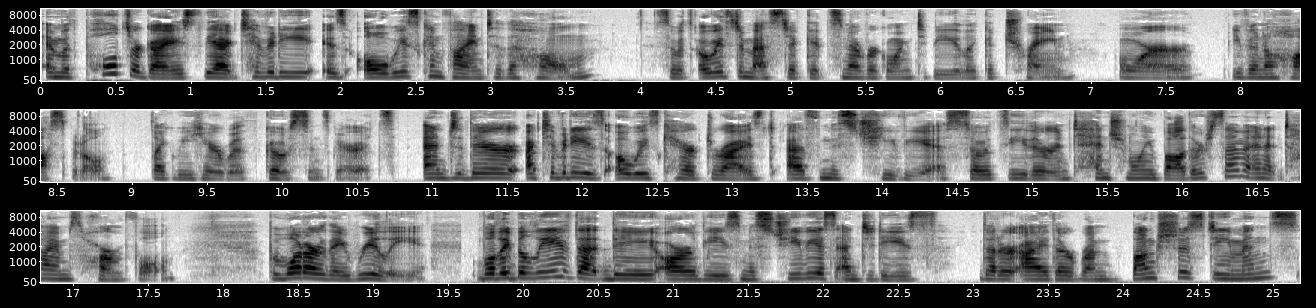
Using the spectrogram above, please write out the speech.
And with poltergeist, the activity is always confined to the home. So, it's always domestic, it's never going to be like a train or even a hospital like we hear with ghosts and spirits. And their activity is always characterized as mischievous, so it's either intentionally bothersome and at times harmful. But what are they really? Well, they believe that they are these mischievous entities that are either rambunctious demons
